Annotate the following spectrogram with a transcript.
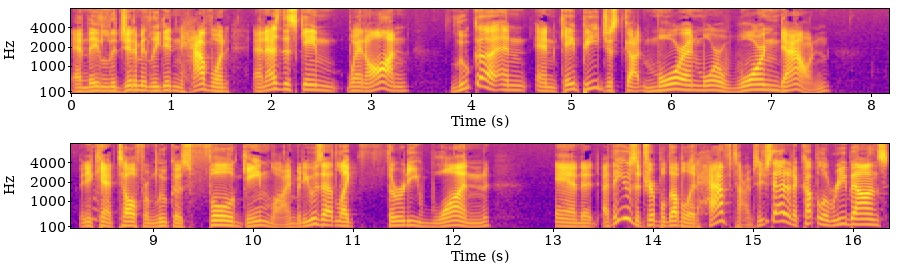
and they legitimately didn't have one. And as this game went on, Luka and and KP just got more and more worn down and you can't tell from Luka's full game line, but he was at like 31, and a, I think he was a triple double at halftime. So he just added a couple of rebounds,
